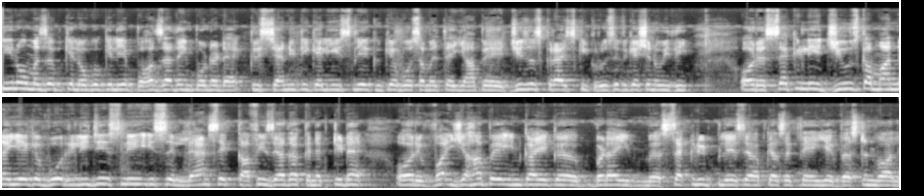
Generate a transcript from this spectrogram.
تینوں مذہب کے لوگوں کے لیے بہت زیادہ امپورٹنٹ ہے کرسچینٹی کے لیے اس لیے، کیونکہ وہ سمجھتے ہیں یہاں پہ جیزس کرائسٹ کی کروسیفیکیشن ہوئی تھی۔ اور سیکنڈلی جیوز کا ماننا یہ ہے کہ وہ ریلیجیسلی اس لینڈ سے کافی زیادہ کنیکٹڈ ہیں اور یہاں پہ ان کا ایک بڑا ہی سیکریڈ پلیس ہے، آپ کہہ سکتے ہیں، یہ ویسٹرن وال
